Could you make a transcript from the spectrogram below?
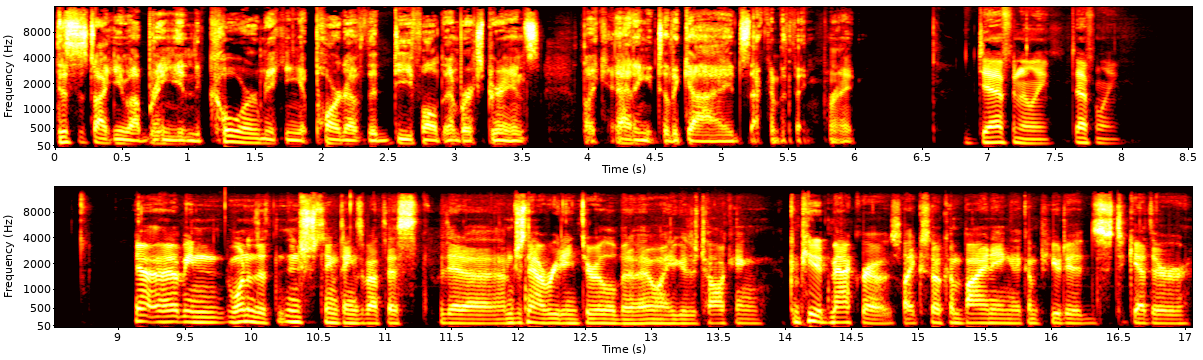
This is talking about bringing in the core, making it part of the default Ember experience, like adding it to the guides, that kind of thing, right? Definitely, definitely. Yeah, I mean, one of the interesting things about this that uh, I'm just now reading through a little bit of it while you guys are talking. Computed macros, like so, combining the computeds together.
